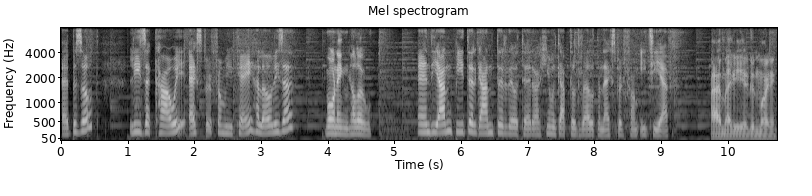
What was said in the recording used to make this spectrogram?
episode, Lisa Cowey, expert from UK. Hello, Lisa. Morning. Hello. And Jan Peter Ganter de Otero, human capital development expert from ETF. Hi, Maria. Good morning.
